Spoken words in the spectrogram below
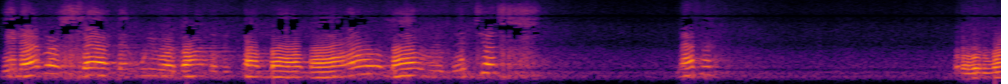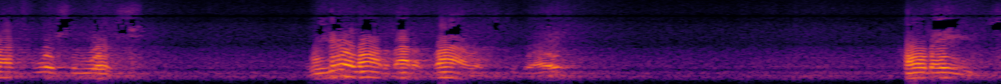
He never said that we were going to become more moral, more religious. Never. But it would wax worse and worse. We hear a lot about a virus today called AIDS.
